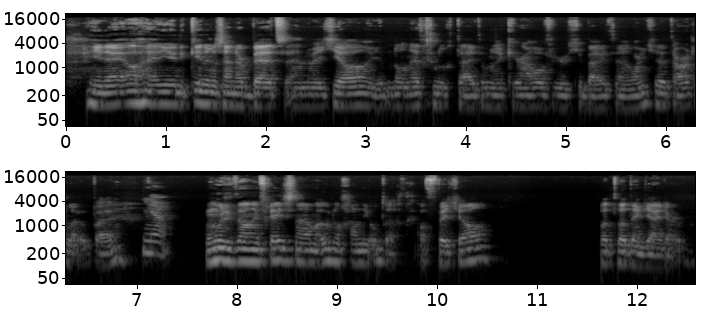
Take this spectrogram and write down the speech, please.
Je denkt, oh, en de kinderen zijn naar bed en weet je wel, je hebt nog net genoeg tijd om eens een keer een half uurtje buiten een rondje te hardlopen. Hè? ja. Hoe moet ik dan in vredesnaam ook nog aan die opdracht? Of weet je wel, wat, wat denk jij daarover?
